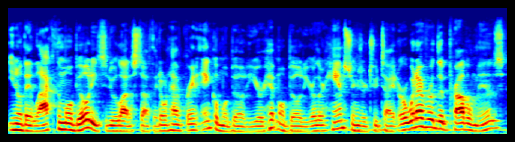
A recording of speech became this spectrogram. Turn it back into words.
you know they lack the mobility to do a lot of stuff. They don't have great ankle mobility or hip mobility or their hamstrings are too tight or whatever the problem is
